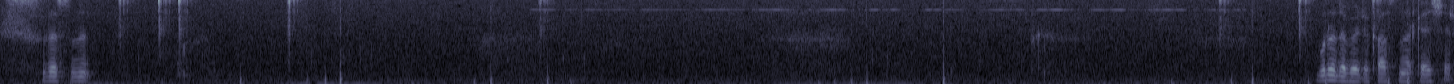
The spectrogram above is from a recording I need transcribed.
Şurasını Burada böyle kalsın arkadaşlar.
